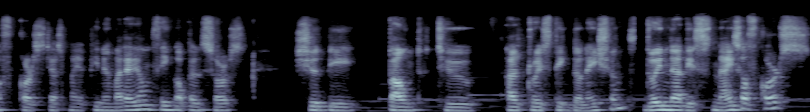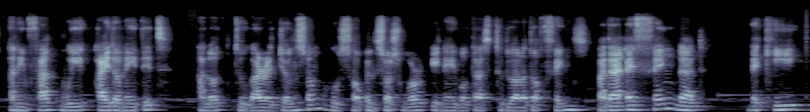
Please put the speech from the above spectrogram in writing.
of course just my opinion, but I don't think open source should be bound to altruistic donations. Doing that is nice, of course, and in fact, we I donated a lot to Garrett Johnson, whose open source work enabled us to do a lot of things. But I, I think that the key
